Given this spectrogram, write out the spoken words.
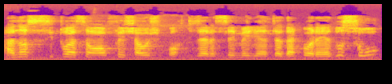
a nossa situação ao fechar os portos era semelhante à da Coreia do Sul.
